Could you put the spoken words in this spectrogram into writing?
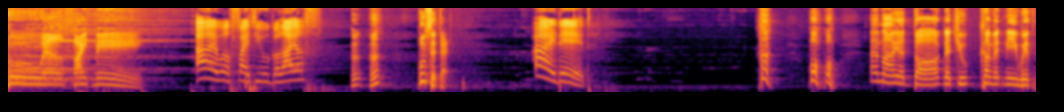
Who fight me? I will fight you, Goliath. Huh? Huh? Who said that? I did. Huh? Ho, ho. Am I a dog that you come at me with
